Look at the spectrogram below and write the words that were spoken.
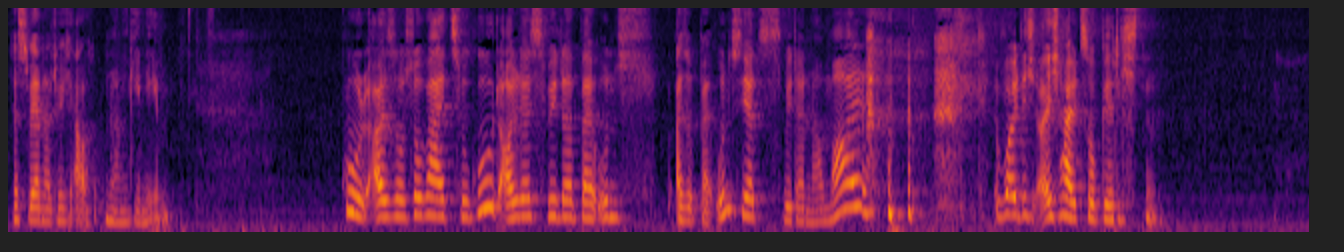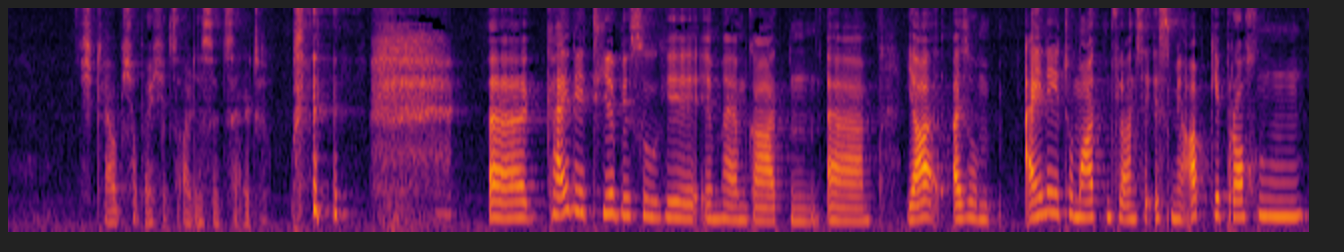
das wäre natürlich auch unangenehm. Gut, also soweit, so gut. Alles wieder bei uns, also bei uns jetzt wieder normal. Wollte ich euch halt so berichten. Ich glaube, ich habe euch jetzt alles erzählt. äh, keine Tierbesuche in meinem Garten. Äh, ja, also eine Tomatenpflanze ist mir abgebrochen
